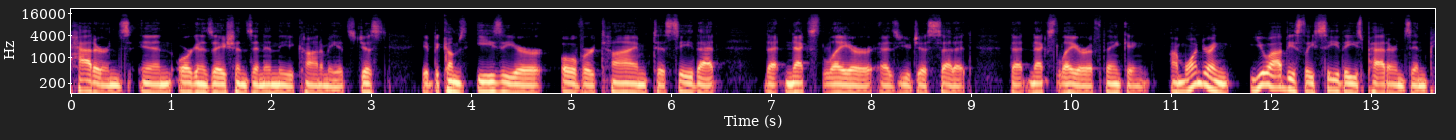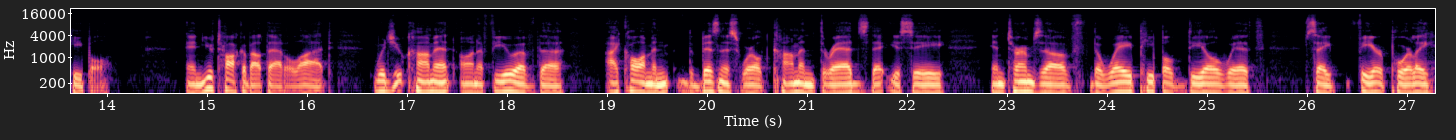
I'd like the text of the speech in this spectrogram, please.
patterns in organizations and in the economy. It's just it becomes easier over time to see that that next layer, as you just said it, that next layer of thinking. I'm wondering, you obviously see these patterns in people, and you talk about that a lot. Would you comment on a few of the, I call them in the business world, common threads that you see in terms of the way people deal with, say, fear poorly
